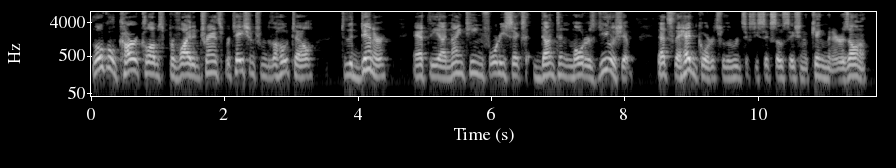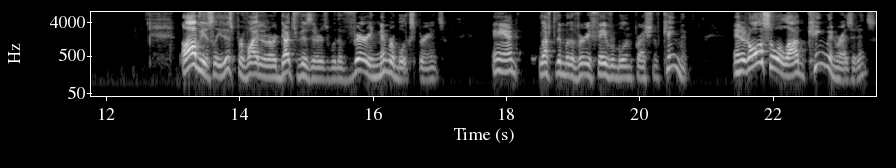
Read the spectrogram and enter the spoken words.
Local car clubs provided transportation from the hotel to the dinner at the uh, 1946 Dunton Motors dealership that's the headquarters for the Route 66 Association of Kingman, Arizona. Obviously, this provided our Dutch visitors with a very memorable experience and left them with a very favorable impression of Kingman. And it also allowed Kingman residents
